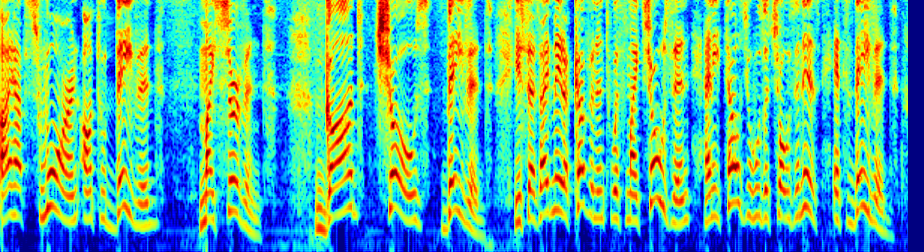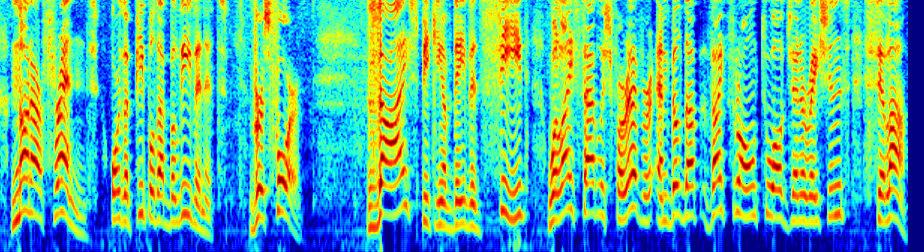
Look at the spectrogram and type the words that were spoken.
I have sworn unto David, my servant. God chose David. He says, I made a covenant with my chosen, and he tells you who the chosen is. It's David, not our friend or the people that believe in it. Verse 4 Thy, speaking of David's seed, will I establish forever and build up thy throne to all generations. Selah.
